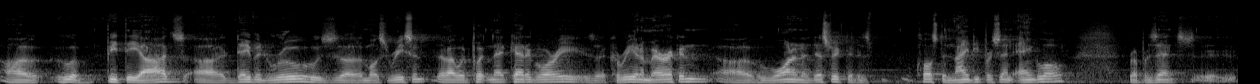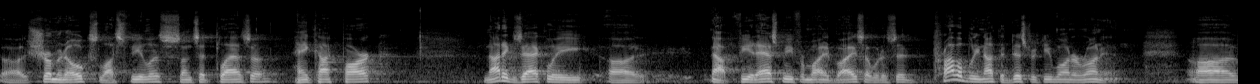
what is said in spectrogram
uh, who have beat the odds. Uh, David Ryu, who's uh, the most recent that I would put in that category, is a Korean American uh, who won in a district that is close to 90% Anglo, represents Sherman Oaks, Los Feliz, Sunset Plaza, Hancock Park. Not exactly now, if he had asked me for my advice, I would have said, probably not the district you want to run in. Uh,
